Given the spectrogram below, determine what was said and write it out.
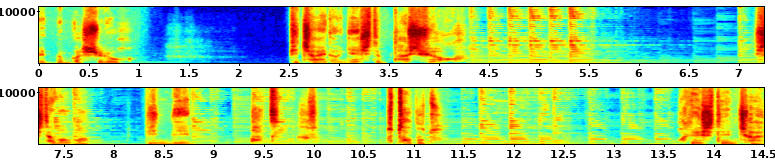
Bindim başı yok. Bir çaydan geçtim taş yok. İşte baba bindiğin at. Bu tabut. O geçtiğin çay.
